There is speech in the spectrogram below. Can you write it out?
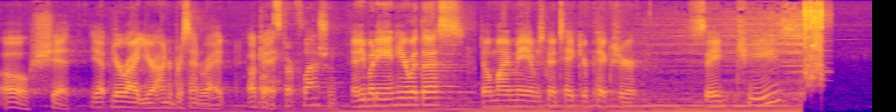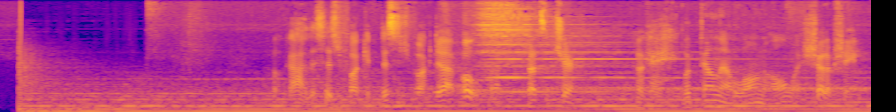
Oh shit. Yep, you're right. You're 100% right. Okay. Let's start flashing. Anybody in here with us? Don't mind me. I'm just gonna take your picture. Say cheese. Oh god, this is fucking. This is fucked up. Oh. fuck. That's a chair. Okay. Look down that long hallway. Shut up, Shane.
